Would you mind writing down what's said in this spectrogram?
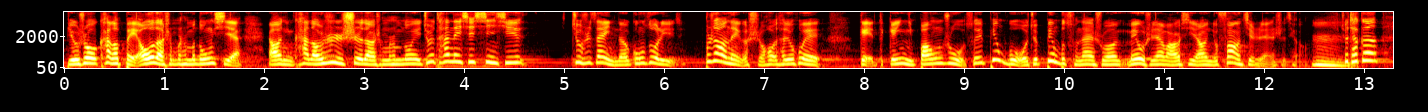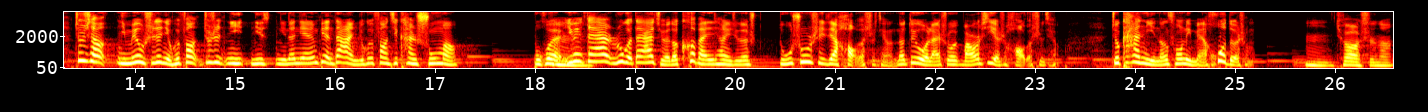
比如说我看到北欧的什么什么东西，然后你看到日式的什么什么东西，就是它那些信息，就是在你的工作里不知道哪个时候它就会给给你帮助，所以并不，我觉得并不存在说没有时间玩游戏，然后你就放弃这件事情。嗯，就它跟就像你没有时间你会放，就是你你你的年龄变大，你就会放弃看书吗？不会，因为大家如果大家觉得刻板印象里觉得读书是一件好的事情，那对我来说玩游戏也是好的事情，就看你能从里面获得什么。嗯，邱老师呢？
